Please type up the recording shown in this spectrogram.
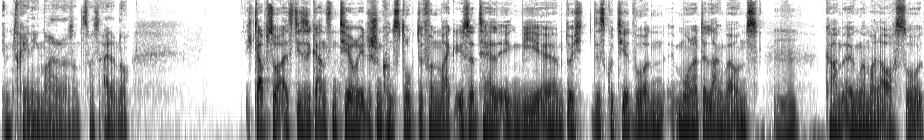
im Training mal oder sonst was. I don't know. Ich glaube, so als diese ganzen theoretischen Konstrukte von Mike Isertel irgendwie äh, durchdiskutiert wurden, monatelang bei uns, Mhm. kam irgendwann mal auch so,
